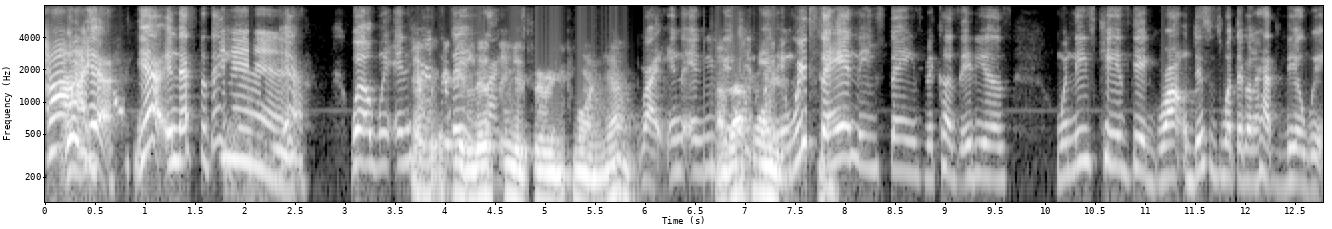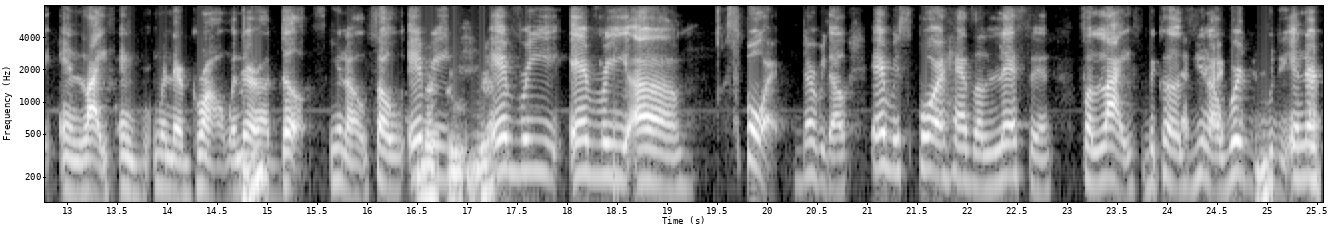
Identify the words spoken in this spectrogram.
time. Well, yeah, yeah, and that's the thing. Yeah. yeah. Well, when, and here's every, the thing, every like, is very important. Yeah. Right, and and, you, and, and, and we're saying these things because it is when these kids get grown, this is what they're gonna have to deal with in life and when they're grown, when they're mm-hmm. adults, you know. So every yeah. every every um sport, there we go. Every sport has a lesson for life because you know we're and they're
